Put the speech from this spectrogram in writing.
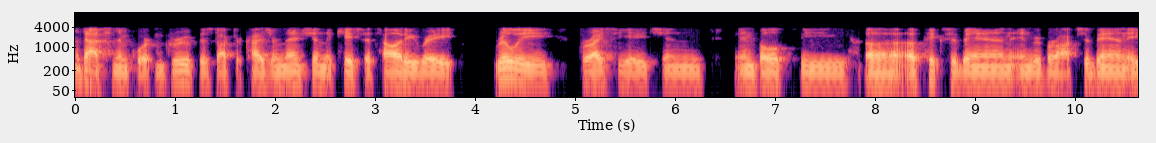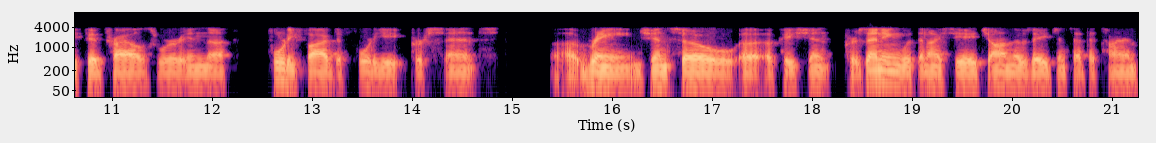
that's an important group, as Dr. Kaiser mentioned. The case fatality rate really for ICH in in both the uh, apixaban and rivaroxaban AFib trials were in the 45 to 48 percent. uh, range. And so uh, a patient presenting with an ICH on those agents at the time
